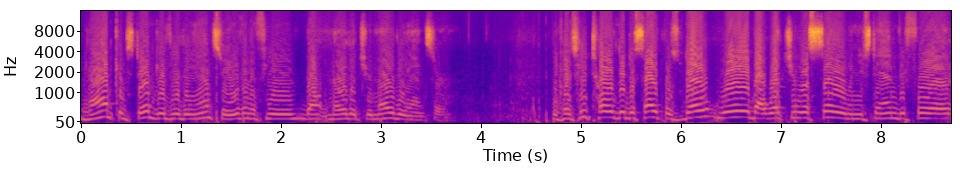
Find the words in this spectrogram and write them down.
God can still give you the answer even if you don't know that you know the answer. Because he told the disciples, don't worry about what you will say when you stand before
